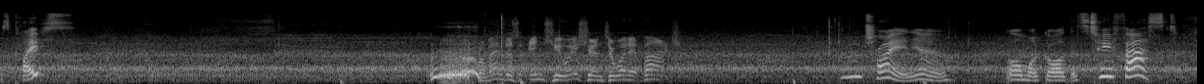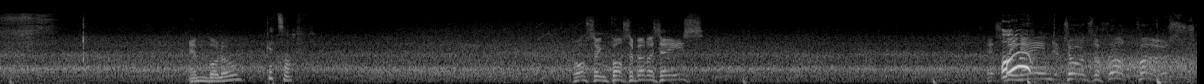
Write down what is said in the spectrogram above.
It's close. Tremendous intuition to win it back. I'm trying, yeah. Oh my god, that's too fast. Embolo. Get off. Crossing possibilities. It's Oh! been aimed towards the front post.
